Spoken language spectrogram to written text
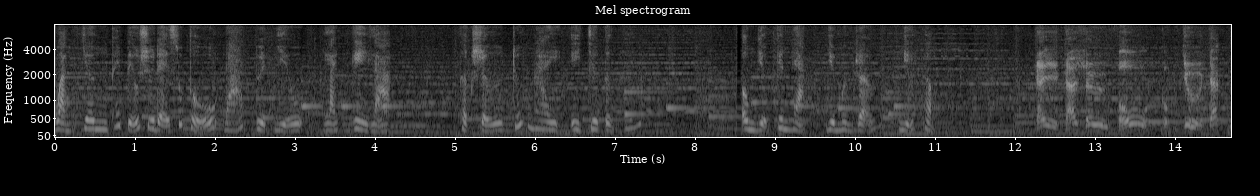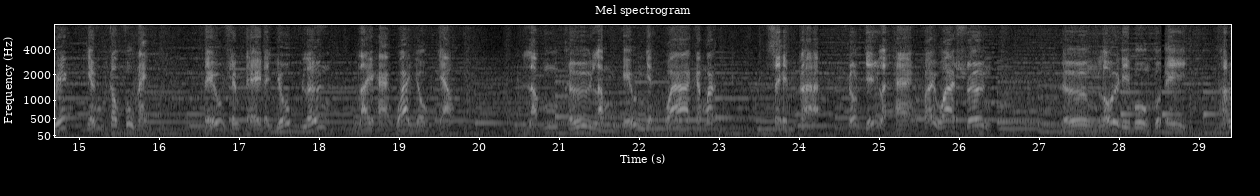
Hoàng chân thấy tiểu sư đệ xuất thủ đã tuyệt diệu, lại kỳ lạ. Thật sự trước nay y chưa từng thấy. Ông vừa kinh ngạc, vừa mừng rỡ, Nghĩ thầm. Ngay cả sư phụ cũng chưa chắc biết những công phu này. Tiểu sư đệ đã vốn lớn, Lại hàng quá dồn dào Lâm thư lắm kiểu nhìn qua cả mắt. Xem ra không chỉ là hàng phái hoa sơn. Đường lối đi buôn của y Thật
